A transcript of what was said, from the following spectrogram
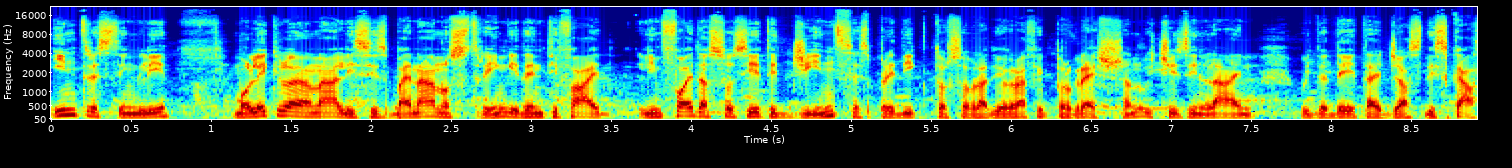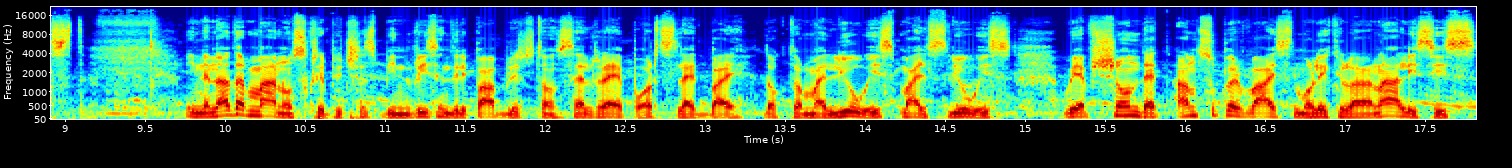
Interestingly, molecular analysis by nanostring identified lymphoid associated genes as predictors of radiographic progression, which is in line with the data I just discussed. In another manuscript, which has been recently published on Cell Reports, led by Dr. Myles Lewis, we have shown that unsupervised molecular analysis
